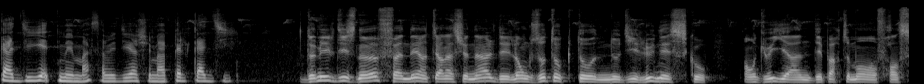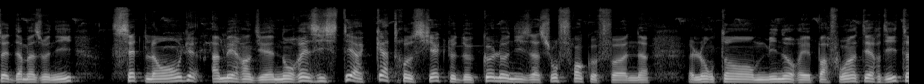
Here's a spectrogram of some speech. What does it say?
Kadi Mema, ça veut dire je m'appelle Kadi. 2019, année internationale des langues autochtones, nous dit l'UNESCO. En Guyane, département français d'Amazonie, Sept langues amérindiennes ont résisté à quatre siècles de colonisation francophone. Longtemps minorées, parfois interdites,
